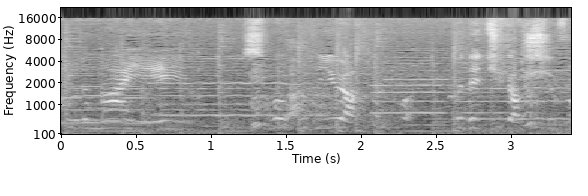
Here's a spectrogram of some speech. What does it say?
我的妈耶，师傅估计又要喷我，我得去找师傅。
